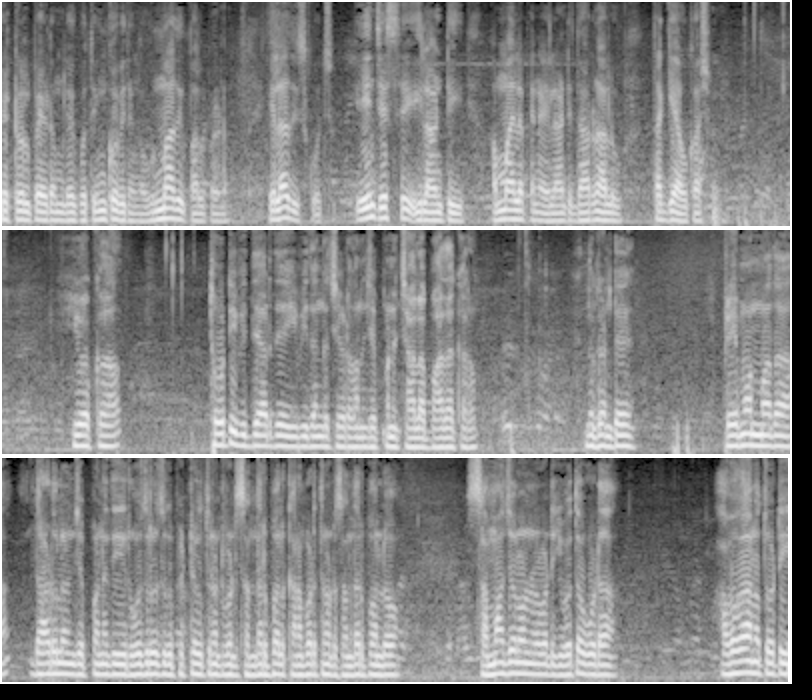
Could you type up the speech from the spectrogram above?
పెట్రోల్ పోయడం లేకపోతే ఇంకో విధంగా ఉన్మాదికి పాల్పడడం ఎలా తీసుకోవచ్చు? ఏం చేస్తే ఇలాంటి అమ్మాయిలపైన ఇలాంటి దారుణాలు తగ్గే అవకాశం ఉంది? ఈ యొక్క తోటి విద్యార్థి ఈ విధంగా చేయడం అని చెప్పని చాలా బాధాకరం. ఎందుకంటే ప్రేమోన్మాద దాడులని చెప్పనేది రోజు రోజుకు పెట్టవుతున్నటువంటి సందర్భాలు కనబడుతున్న సందర్భంలో సమాజంలో ఉన్నటువంటి యువత కూడా అవగాహనతోటి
